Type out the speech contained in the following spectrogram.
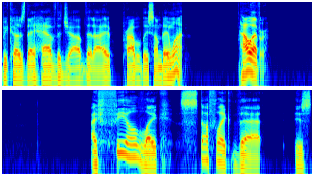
because they have the job that I probably someday want. However, I feel like stuff like that is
